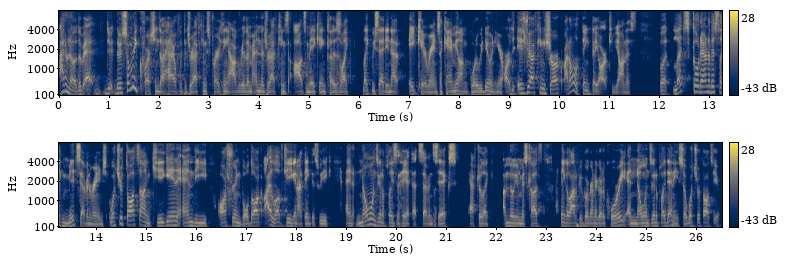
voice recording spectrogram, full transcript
I don't know. Eh, there's so many questions I have with the DraftKings pricing algorithm and the DraftKings odds making because, like, like we said, in that 8K range, like Cam Young, what are we doing here? Are is DraftKings sharp? I don't think they are, to be honest. But let's go down to this like mid seven range. What's your thoughts on Keegan and the Austrian Bulldog? I love Keegan. I think this week, and no one's going to place a hit at seven six after like a million missed cuts. I think a lot of people are going to go to Corey, and no one's going to play Denny. So, what's your thoughts here?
